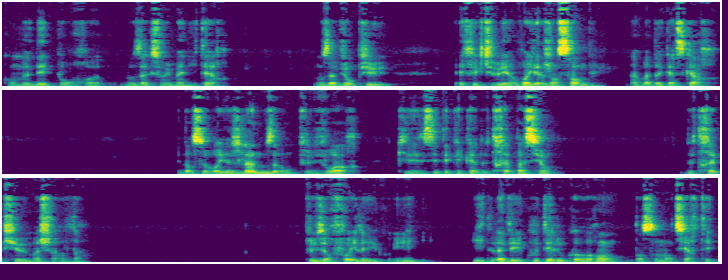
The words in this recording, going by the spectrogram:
qu'on menait pour euh, nos actions humanitaires. Nous avions pu effectuer un voyage ensemble à Madagascar. Et dans ce voyage-là, nous avons pu voir que c'était quelqu'un de très patient, de très pieux, machallah. Plusieurs fois, il a, il, il avait écouté le Coran dans son entièreté,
